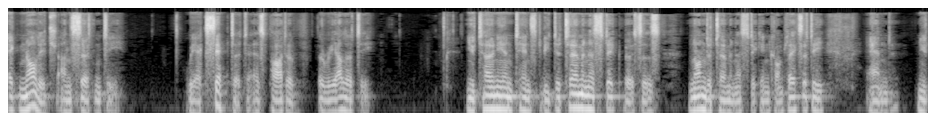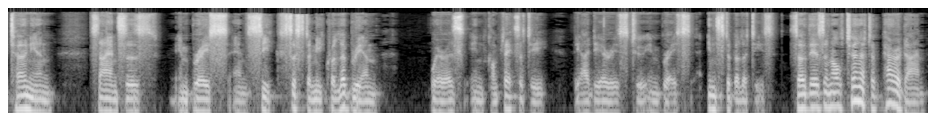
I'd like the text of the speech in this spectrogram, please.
acknowledge uncertainty. We accept it as part of the reality. Newtonian tends to be deterministic versus non-deterministic in complexity, and Newtonian sciences embrace and seek system equilibrium, whereas in complexity, the idea is to embrace instabilities. So there's an alternative paradigm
